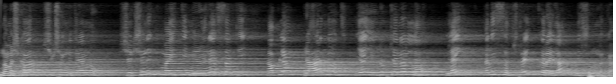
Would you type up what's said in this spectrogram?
नमस्कार शिक्षक मित्रांनो. शैक्षणिक माहिती मिळविण्यासाठी आपल्या प्रहार न्यूज या यूट्यूब चॅनलला लाईक आणि सबस्क्राईब करायला विसरू नका.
